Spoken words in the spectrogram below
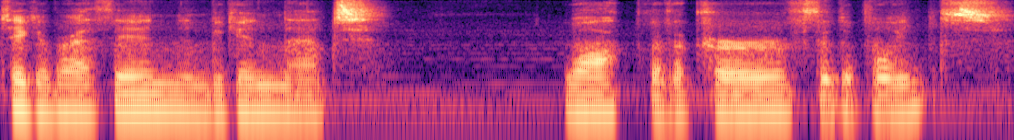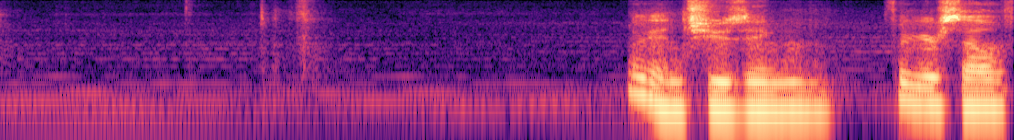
take a breath in and begin that walk of a curve through the points. Again, choosing for yourself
